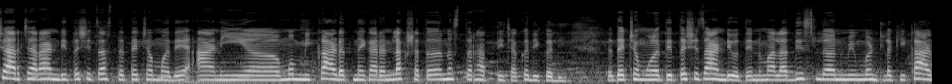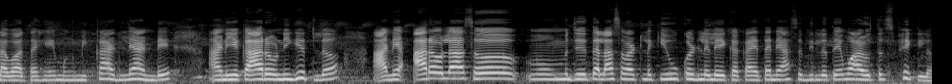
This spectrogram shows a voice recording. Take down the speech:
चार चार अंडी तशीच असतात त्याच्यामध्ये आणि मम्मी काढत नाही कारण लक्षात नसतं राहत तिच्या कधी कधी. तर त्याच्यामुळे ते तशीच अंडी होते आणि मला दिसलं आणि मी म्हटलं की काढावं आता हे. मग मी काढले अंडे आणि एक आरवणी घेतलं आणि आरवला असं म्हणजे त्याला असं वाटलं की उकडलेलं आहे का काय त्याने असं दिलं ते वाळूतच फेकलं.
